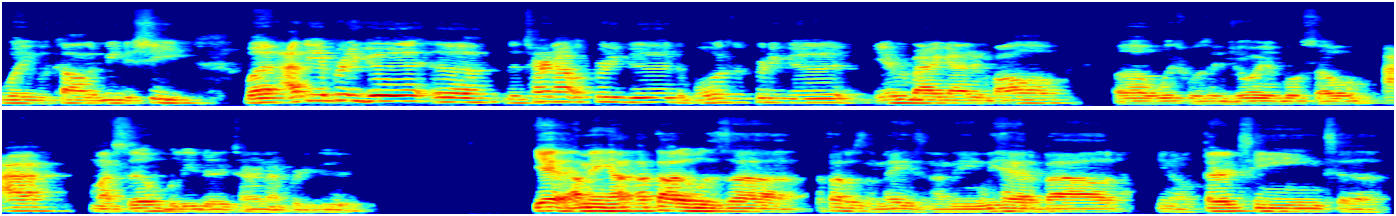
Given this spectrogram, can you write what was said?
what he was calling me to she. But I did pretty good. Uh, the turnout was pretty good. The boys was pretty good. Everybody got involved, uh, which was enjoyable. So I myself believe that it turned out pretty good. Yeah, I mean, I, I, thought it was uh I thought it was amazing. I mean, we had about, you know, 13 to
